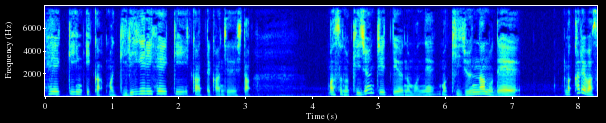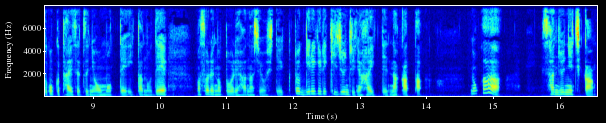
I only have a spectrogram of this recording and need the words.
平均以下、まあ、ギリギリ平均以下って感じでした。まあ、その基準値っていうのもね、まあ、基準なので、まあ、彼はすごく大切に思っていたので、まあ、それの通り話をしていくとギリギリ基準値に入ってなかったのが30日間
